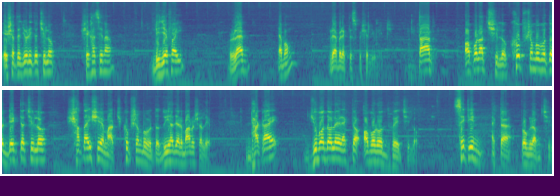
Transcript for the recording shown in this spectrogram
এর সাথে জড়িত ছিল শেখ হাসিনা, ডিজেফআই, র্যাব এবং র্যাবের একটা স্পেশাল ইউনিট তার অপরাধ ছিল, খুব সম্ভবত ডেটটা ছিল সাতাইশে মার্চ, খুব সম্ভবত দুই হাজার বারো সালে। ঢাকায় যুবদলের একটা অবরোধ হয়েছিল সেটিন একটা প্রোগ্রাম ছিল,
